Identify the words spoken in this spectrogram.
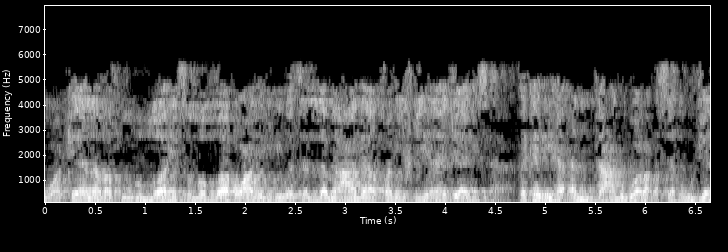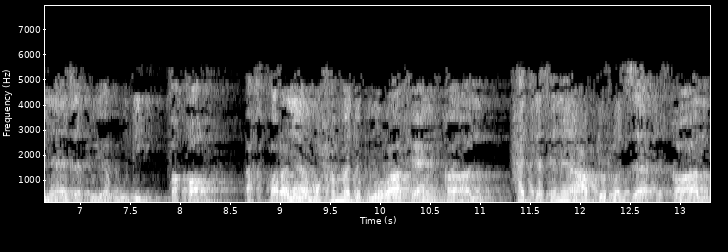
وكان رسول الله صلى الله عليه وسلم على طريقها جالسا فكره أن تعلو رأسه جنازة يهودي فقام أخبرنا محمد بن رافع قال حدثنا عبد الرزاق قال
